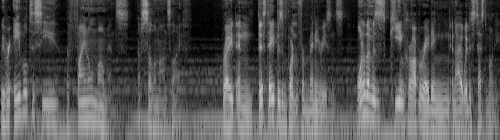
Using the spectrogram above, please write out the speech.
we were able to see the final moments of Solomon's life. Right, and this tape is important for many reasons. One of them is key in corroborating an eyewitness testimony.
